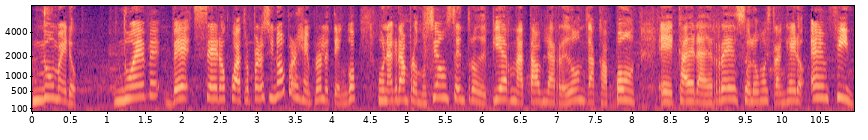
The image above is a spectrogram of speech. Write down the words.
número 9B04. Pero si no, por ejemplo, le tengo una gran promoción, centro de pierna, tabla redonda, capón, eh, cadera de res, solomo extranjero, en fin,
